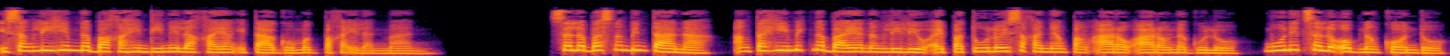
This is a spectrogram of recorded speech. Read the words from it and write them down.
Isang lihim na baka hindi nila kayang itago magpakailanman. Sa labas ng bintana, ang tahimik na bayan ng Liliw ay patuloy sa kanyang pang-araw-araw na gulo, ngunit sa loob ng kondo,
